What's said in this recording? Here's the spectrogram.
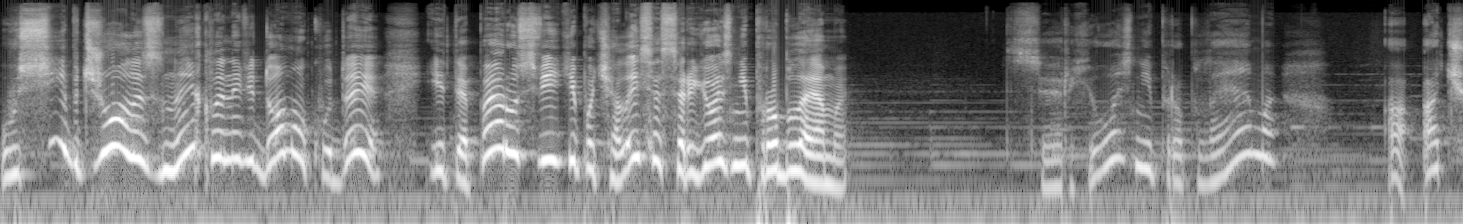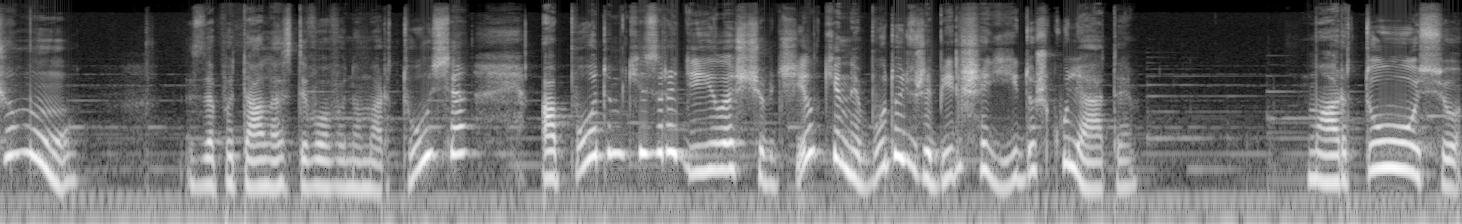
Усі бджоли зникли невідомо куди, і тепер у світі почалися серйозні проблеми. Серйозні проблеми? А, а чому? Запитала здивовано Мартуся, а подумки зраділа, що бджілки не будуть вже більше їй дошкуляти. Мартусю,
